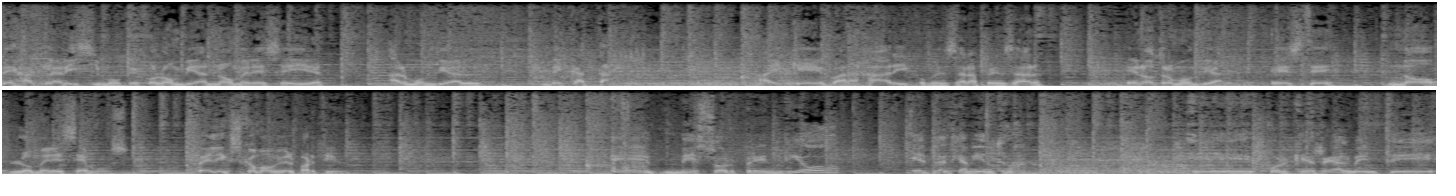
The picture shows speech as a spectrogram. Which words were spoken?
deja clarísimo que Colombia no merece ir al Mundial de Qatar. Hay que barajar y comenzar a pensar en otro Mundial. Este no lo merecemos. Félix, ¿cómo vio el partido? Eh, me sorprendió el planteamiento. Eh, porque realmente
